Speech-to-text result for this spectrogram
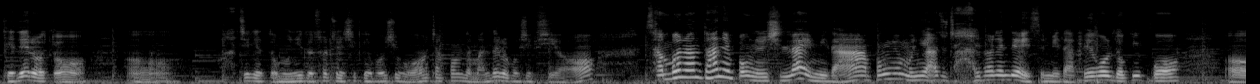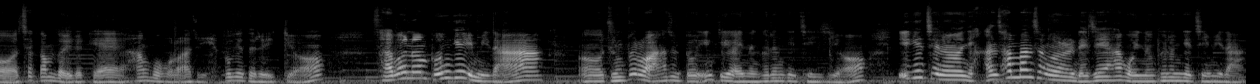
제대로 또, 어, 아직에 또 무늬도 소철시켜 보시고 작품도 만들어 보십시오. 3번은 단열복륜 신라입니다. 복륜 무늬 아주 잘 발현되어 있습니다. 배골도 깊고, 어, 색감도 이렇게 항복으로 아주 예쁘게 들어있죠. 4번은 번개입니다. 어, 중도로 아주 또 인기가 있는 그런 개체이지요. 이 개체는 약간 산반성을 내재하고 있는 그런 개체입니다.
